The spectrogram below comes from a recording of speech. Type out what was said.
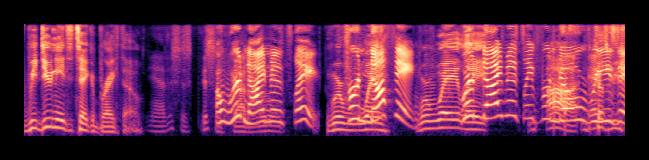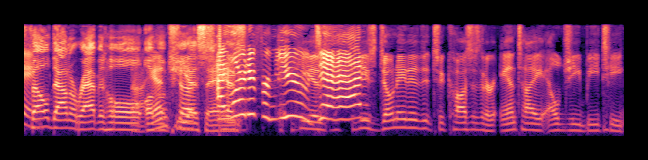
We do need to take a break though. Yeah, this is this. Is Oh, we're nine rule. minutes late. We're for way- nothing. We're way We're nine minutes late for Ah, no reason. we fell down a rabbit hole Uh, of a Anschutz PSA. I learned it from you, He is- Dad. He's donated to causes that are anti-LGBTQ.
